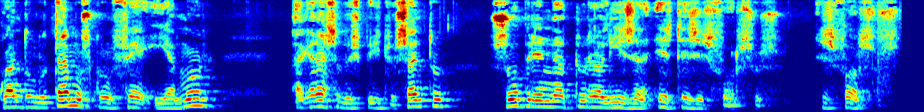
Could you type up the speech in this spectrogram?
Quando lutamos com fé e amor, a graça do Espírito Santo sobrenaturaliza estes esforços. esforços.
